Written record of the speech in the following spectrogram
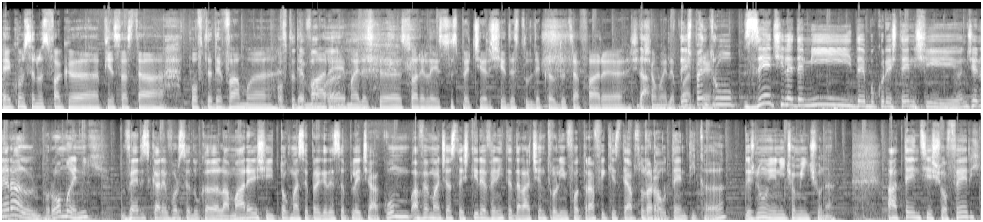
E cum să nu-ți facă piesa asta poftă de vamă, Poftă de, de vamă. mare, mai ales că soarele e sus pe cer și e destul de călduț afară și așa mai departe. Deci pentru zecile de mii de bucureșteni și, în general, români verzi care vor să ducă la mare și tocmai se pregătesc să plece acum, avem această știre venită de la Centrul Infotrafic, este absolut Vă rog. autentică, deci nu e nicio minciună. Atenție șoferi,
